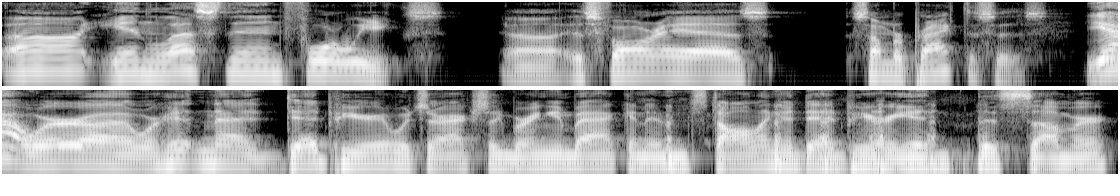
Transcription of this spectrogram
uh, in less than four weeks. Uh, as far as summer practices. Yeah, we're uh, we're hitting that dead period, which they're actually bringing back and installing a dead period this summer.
